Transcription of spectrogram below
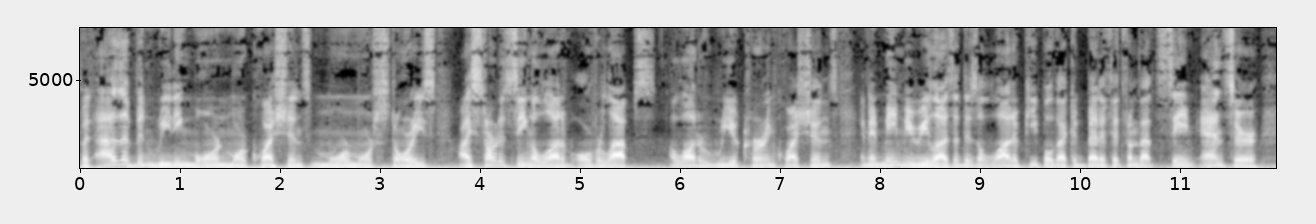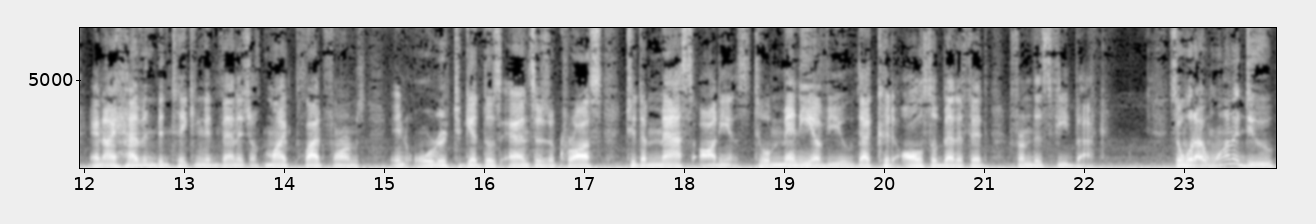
But as I've been reading more and more questions, more and more stories, I started seeing a lot of overlaps, a lot of reoccurring questions, and it made me realize that there's a lot of people that could benefit from that same answer, and I haven't been taking advantage of my platforms in order to get those answers across to the mass audience, to many of you that could also benefit from this feedback. So what I want to do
